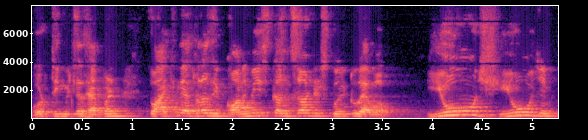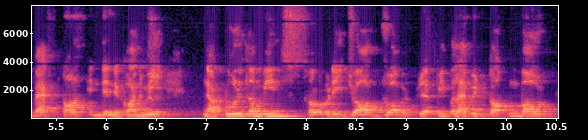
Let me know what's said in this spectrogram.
good thing which has happened. So I think as far as economy is concerned, it's going to have a huge, huge impact on Indian economy. Now, tourism means somebody job, job. People have been talking about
